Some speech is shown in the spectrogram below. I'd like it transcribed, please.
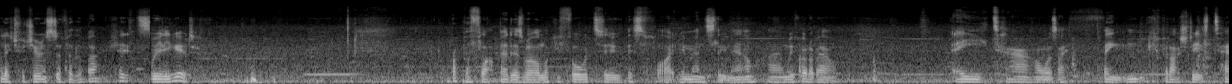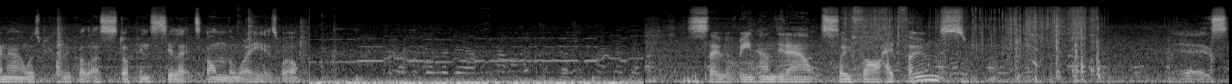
Literature and stuff at the back. It's really good. Proper flatbed as well. Looking forward to this flight immensely now. Um, we've got about eight hours, I think, but actually it's 10 hours because we've got that stop in Sylhet on the way as well. So have been handed out so far headphones. There's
